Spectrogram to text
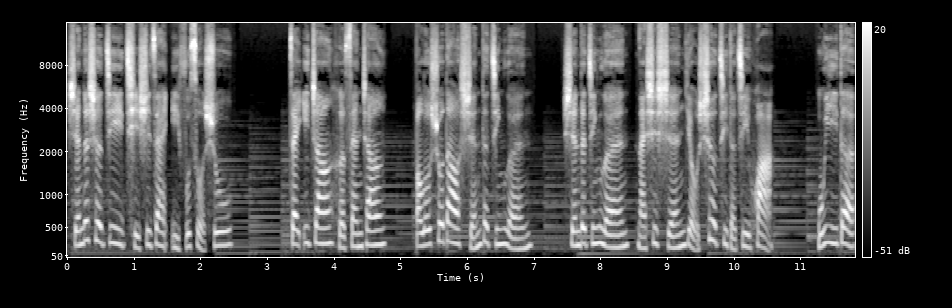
神的设计启示在以弗所书，在一章和三章，保罗说到神的经纶。神的经纶乃是神有设计的计划，无疑的，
